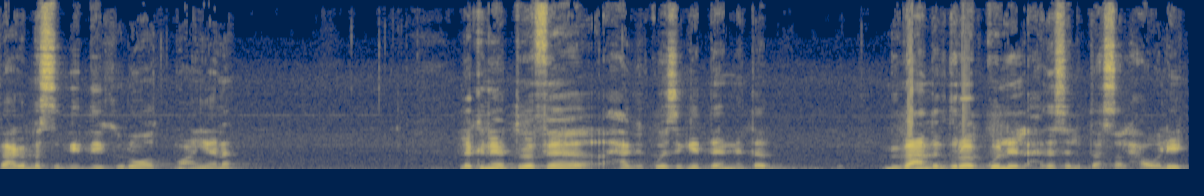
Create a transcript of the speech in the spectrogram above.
في حاجات بس بيديك نقط معينة. لكن هي بتبقى فيها حاجة كويسة جدا إن أنت بيبقى عندك دراية بكل الأحداث اللي بتحصل حواليك.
